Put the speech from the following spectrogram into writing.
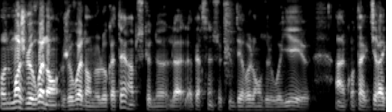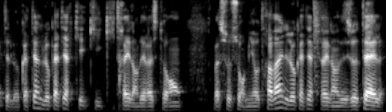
moi, je le vois dans, je vois dans nos locataires, hein, puisque la, personne s'occupe des relances de loyer, euh, a un contact direct avec le locataire. Le locataire qui, qui, dans des restaurants bah, se sont remis au travail. Les locataires qui travaillent dans des hôtels,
